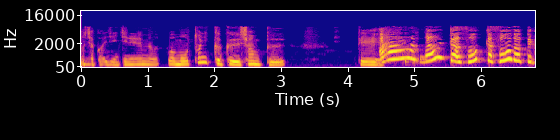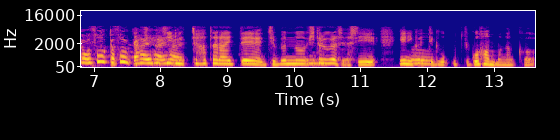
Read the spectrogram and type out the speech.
ん社会人1、2年目はもうとにかくシャンプーで、あなんか、そっか、そうだったかも、そうか、そうか、はいはい一日はい。めっちゃ働いて、自分の一人暮らしだし、家に帰ってご,、ご飯もなんか、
